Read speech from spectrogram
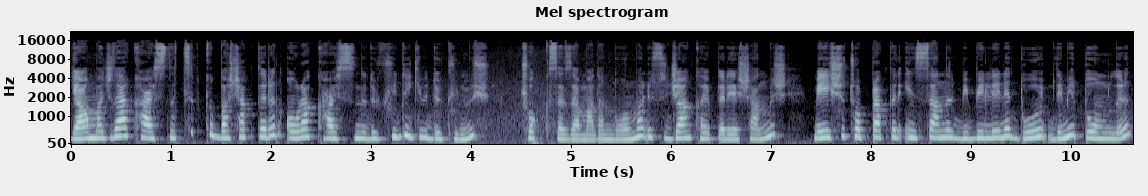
yağmacılar karşısında tıpkı başakların orak karşısında döküldüğü gibi dökülmüş, çok kısa zamanda normal üstü can kayıpları yaşanmış Meyişli toprakları insanları birbirlerine doğum, demir doğumluların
